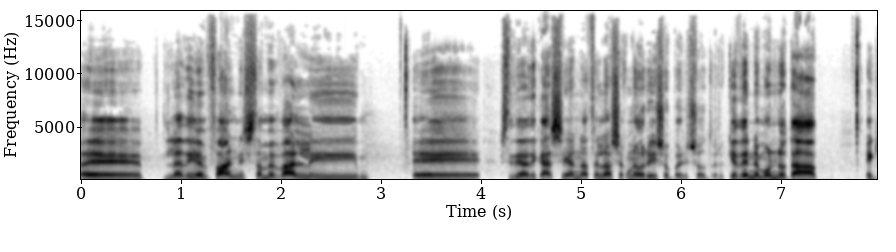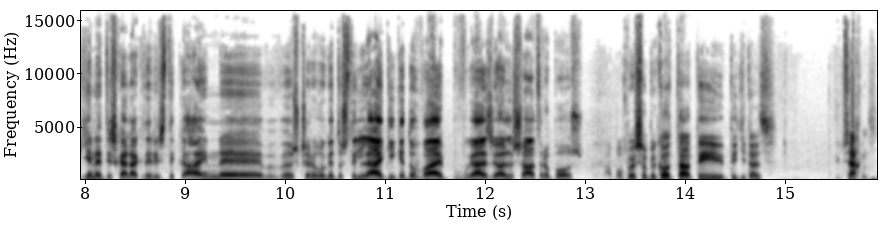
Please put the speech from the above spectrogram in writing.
Ε, δηλαδή η εμφάνιση θα με βάλει ε, στη διαδικασία να θέλω να σε γνωρίσω περισσότερο. Και δεν είναι μόνο τα εκγενετής χαρακτηριστικά, είναι βεβαίως ξέρω εγώ και το στυλάκι και το vibe που βγάζει ο άλλος άνθρωπος. Από προσωπικότητα τι, τι κοιτάζεις, τι ψάχνεις;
